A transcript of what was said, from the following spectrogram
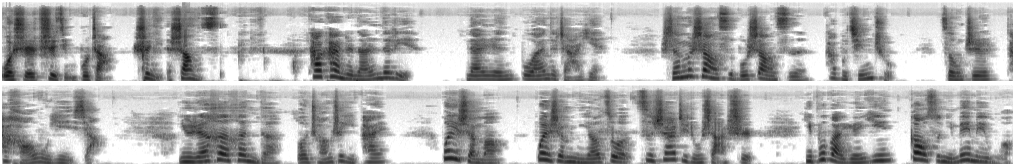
我是赤井部长，是你的上司。”他看着男人的脸。男人不安的眨眼，什么上司不上司，他不清楚。总之，他毫无印象。女人恨恨的往床上一拍：“为什么？为什么你要做自杀这种傻事？你不把原因告诉你妹妹我？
